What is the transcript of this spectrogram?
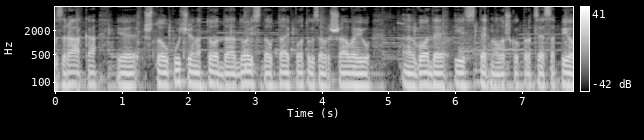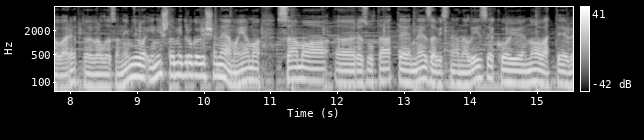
zraka, što upućuje na to da doista u taj potok završavaju E, vode iz tehnološkog procesa pivovare, to je vrlo zanimljivo i ništa mi drugo više nemamo, imamo samo e, rezultate nezavisne analize koju je Nova TV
